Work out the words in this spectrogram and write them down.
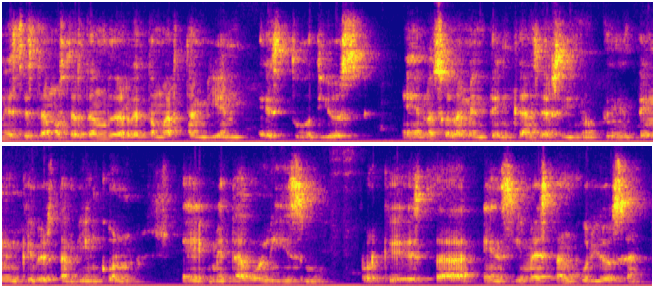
en este estamos tratando de retomar también estudios, eh, no solamente en cáncer, sino que tienen que ver también con eh, metabolismo, porque esta enzima es tan curiosa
